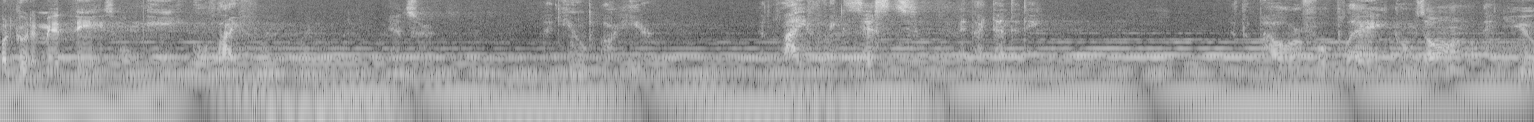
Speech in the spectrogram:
what good amid these, O me, O life? Answer that you are here, that life exists and identity, that the powerful play goes on and you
